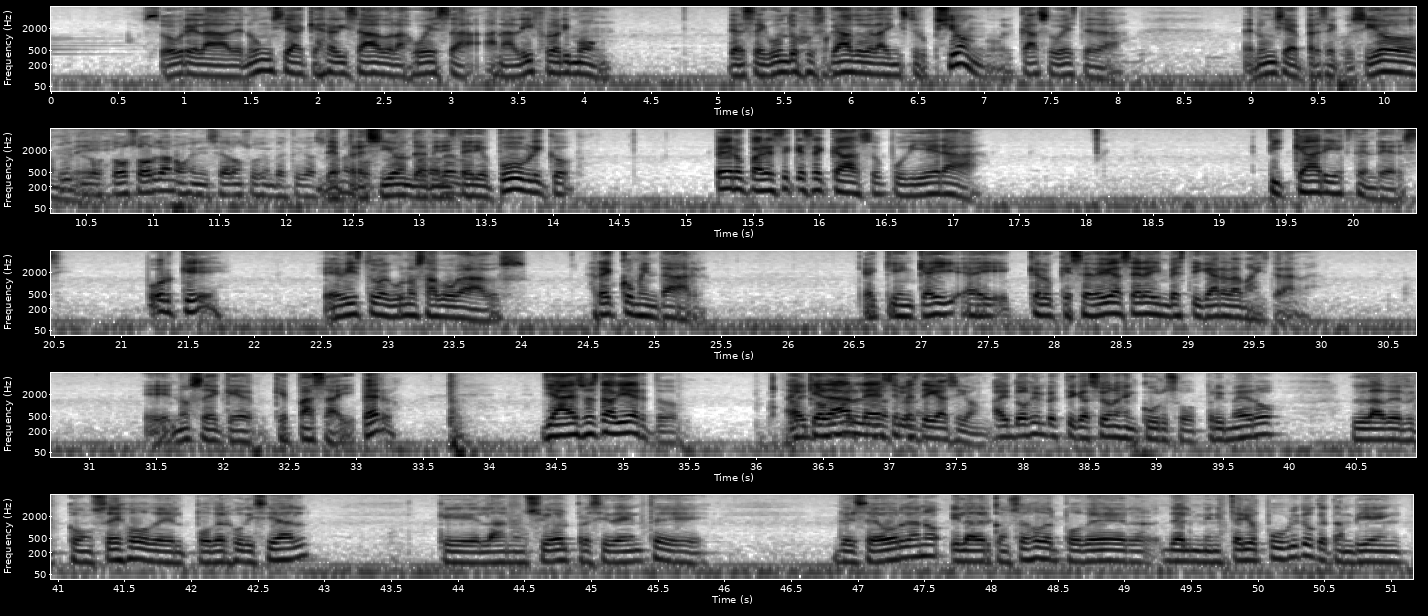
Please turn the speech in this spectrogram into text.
sobre la denuncia que ha realizado la jueza Analí Florimón del segundo juzgado de la instrucción, el caso este de la denuncia de persecución. los dos órganos iniciaron sus investigaciones. De presión del Ministerio Público. Pero parece que ese caso pudiera picar y extenderse. Porque he visto algunos abogados recomendar que, quien, que, hay, que lo que se debe hacer es investigar a la magistrada. Eh, no sé qué, qué pasa ahí, pero ya eso está abierto. Hay, que darle a esa investigación. Hay dos investigaciones en curso. Primero, la del Consejo del Poder Judicial, que la anunció el presidente de ese órgano y la del Consejo del Poder del Ministerio Público que también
